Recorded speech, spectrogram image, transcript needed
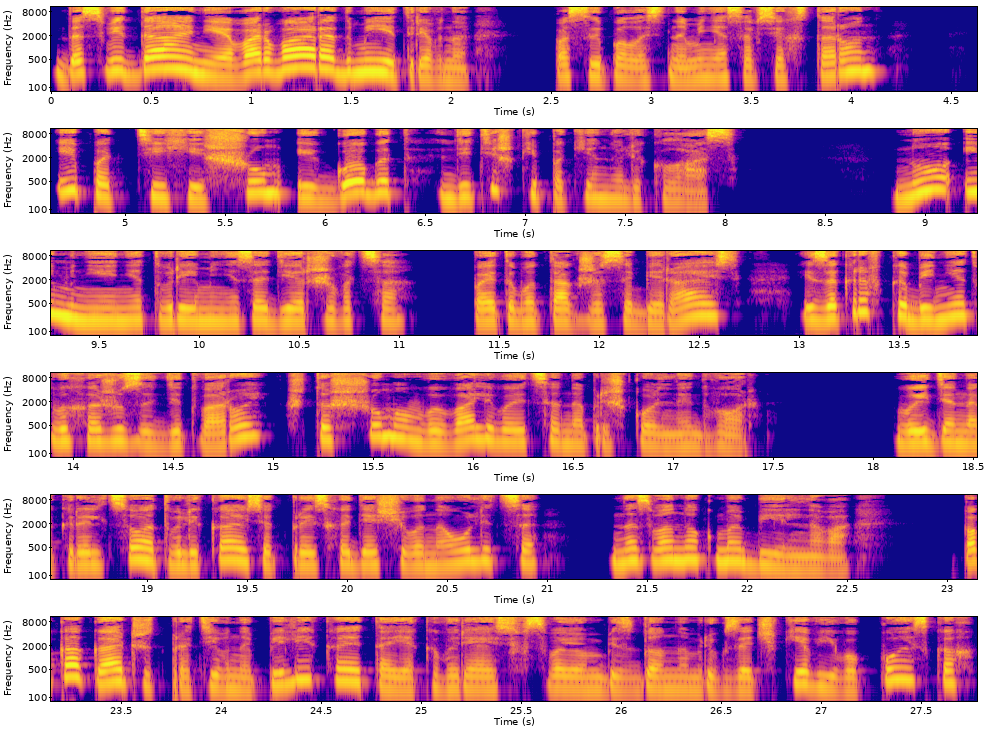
«До свидания, Варвара Дмитриевна!» — посыпалась на меня со всех сторон, и под тихий шум и гогот детишки покинули класс. Но и мне нет времени задерживаться, поэтому также собираюсь и, закрыв кабинет, выхожу за детворой, что с шумом вываливается на пришкольный двор. Выйдя на крыльцо, отвлекаюсь от происходящего на улице на звонок мобильного. Пока гаджет противно пиликает, а я ковыряюсь в своем бездонном рюкзачке в его поисках,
